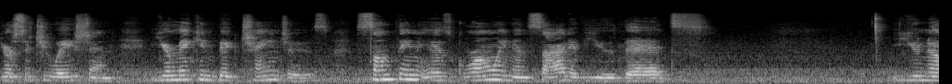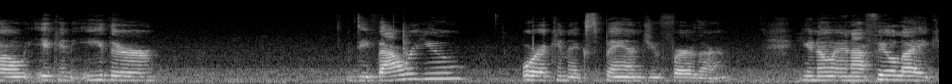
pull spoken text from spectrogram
your situation. You're making big changes. Something is growing inside of you that's you know, it can either devour you or it can expand you further. You know, and I feel like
